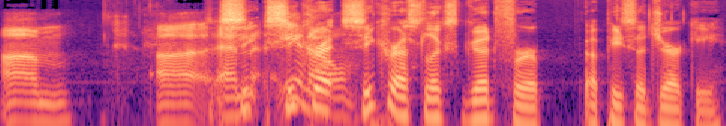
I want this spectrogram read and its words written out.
Um, uh, and you know, Seacrest looks good for a piece of jerky.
